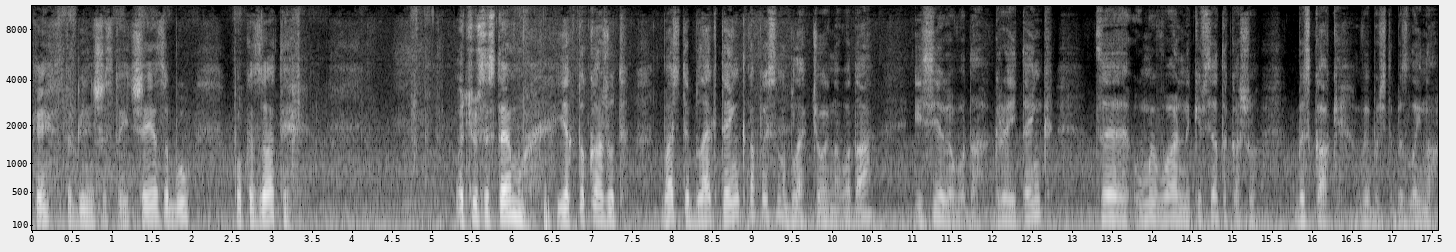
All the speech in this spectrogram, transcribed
Окей, стабільніше стоїть. Ще я забув показати оцю систему, як то кажуть, бачите, Black Tank написано, Black чорна вода і сіра вода. Grey Tank це умивальник і вся така, що без каки, вибачте, без лайна.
